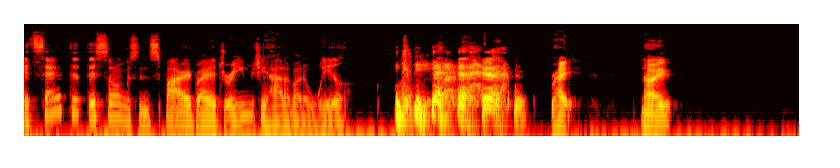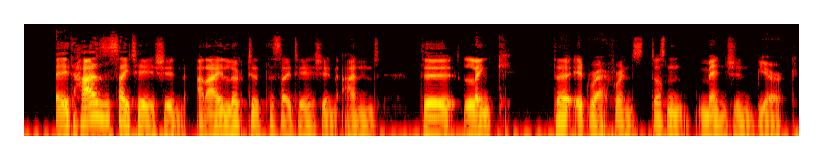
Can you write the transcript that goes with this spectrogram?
it said that this song was inspired by a dream she had about a whale. yeah. Right now, it has a citation, and I looked at the citation, and the link that it referenced doesn't mention Björk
